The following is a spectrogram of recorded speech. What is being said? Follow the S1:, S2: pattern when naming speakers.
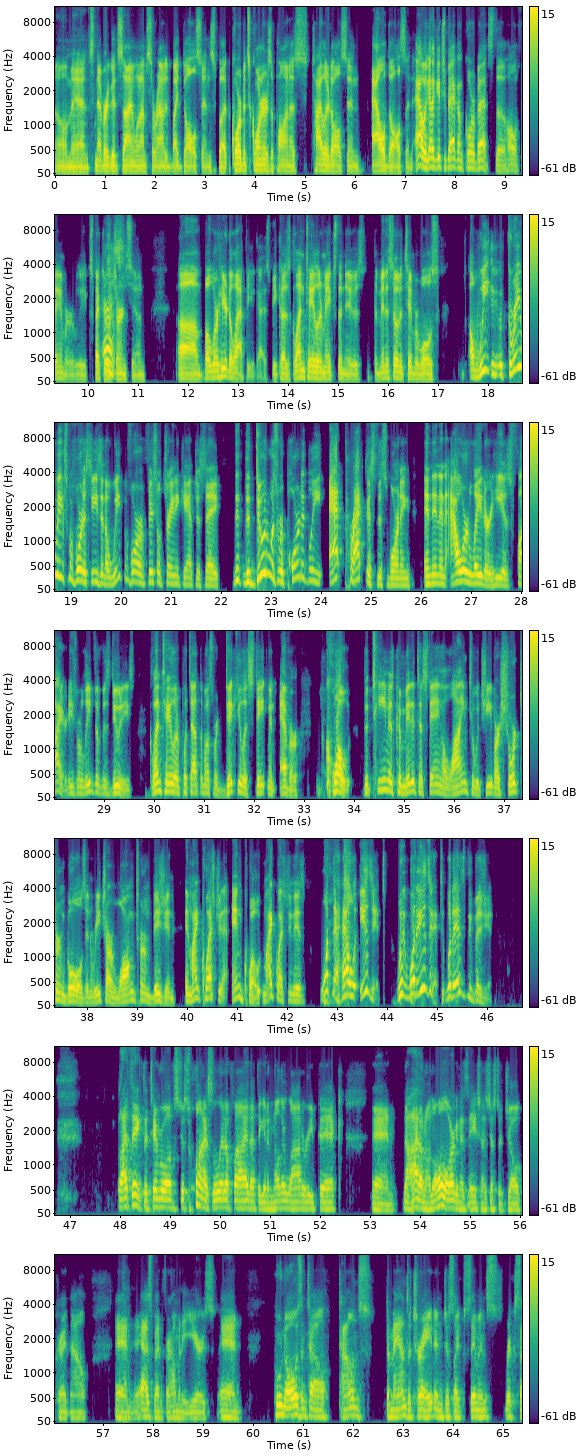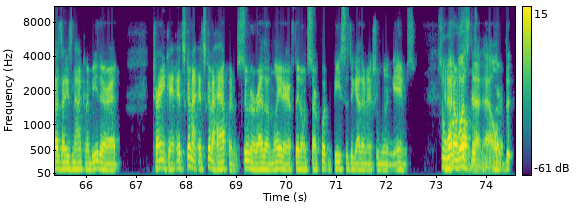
S1: Oh man, it's never a good sign when I'm surrounded by Dawsons, but Corbett's corners upon us. Tyler Dawson, Al Dawson. Al, we got to get you back on Corbett's the Hall of Famer. We expect your yes. return soon. Um, but we're here to laugh at you guys because Glenn Taylor makes the news. The Minnesota Timberwolves, a week, three weeks before the season, a week before official training camp, just say the, the dude was reportedly at practice this morning. And then an hour later, he is fired. He's relieved of his duties. Glenn Taylor puts out the most ridiculous statement ever. Quote, the team is committed to staying aligned to achieve our short-term goals and reach our long-term vision. And my question, end quote, my question is, what the hell is it? What, what is it? What is the vision?
S2: I think the Timberwolves just want to solidify that they get another lottery pick. And no, I don't know. The whole organization is just a joke right now. And it has been for how many years? And who knows until Towns demands a trade and just like Simmons, Rick says that he's not going to be there at training camp. It's gonna it's gonna happen sooner rather than later if they don't start putting pieces together and actually winning games.
S1: So and what was that, Al? The,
